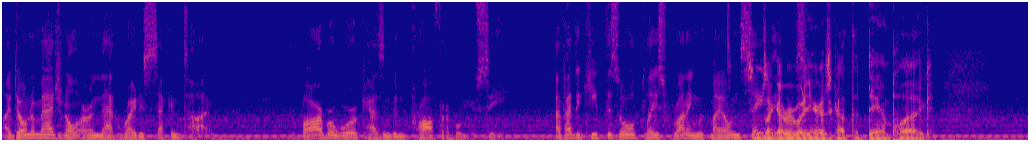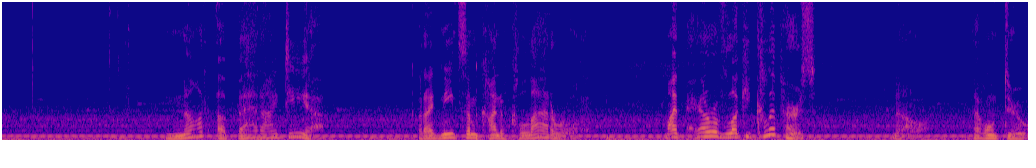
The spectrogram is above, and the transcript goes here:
I don't imagine I'll earn that right a second time. The barber work hasn't been profitable, you see. I've had to keep this old place running with my own savings. Seems like everybody here has got the damn plague. Not a bad idea. But I'd need some kind of collateral. My pair of lucky clippers. No, that won't do.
